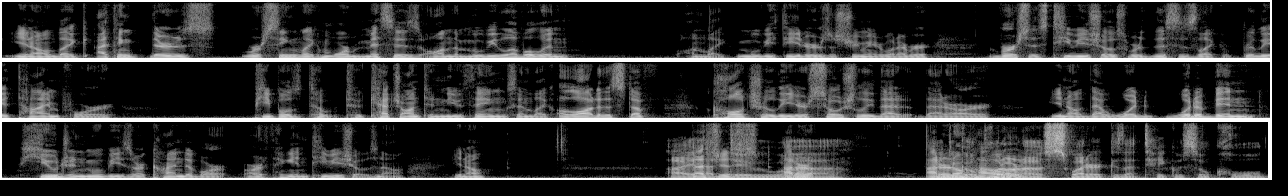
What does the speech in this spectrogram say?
you know like i think there's we're seeing like more misses on the movie level and on like movie theaters or streaming or whatever versus TV shows where this is like really a time for people to, to catch on to new things. And like a lot of the stuff culturally or socially that that are you know that would would have been huge in movies are kind of our our thing in TV shows now you know I That's had just- to. I don't- uh, I had don't know go how put on a sweater because that take was so cold.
